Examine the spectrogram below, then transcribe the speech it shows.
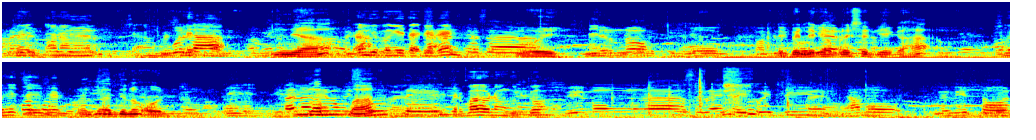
Print anang wala. ba? Nya. Ang gipangita dire. Ka sa Uy. gobyerno o public Depende ka preset kay ka ha. Bracelet sir. sir. Ang atin nood. Tanan nimong Ha? isulti. Trabaho ng gusto. Di mong mga sulay sa pwede namo gamiton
